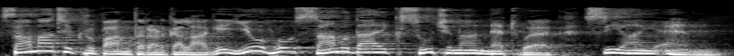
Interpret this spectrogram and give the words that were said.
सामाजिक रूपान्तरणका लागि यो हो सामुदायिक सूचना नेटवर्क सीआईएन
